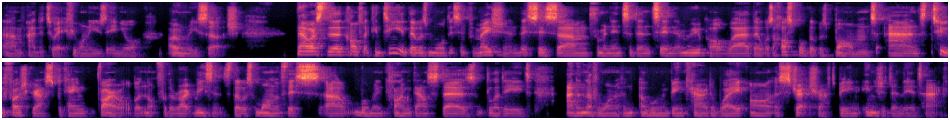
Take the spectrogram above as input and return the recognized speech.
um, added to it if you want to use it in your own research now, as the conflict continued, there was more disinformation. This is um, from an incident in Mariupol where there was a hospital that was bombed and two photographs became viral, but not for the right reasons. There was one of this uh, woman climbing downstairs, bloodied, and another one of a woman being carried away on a stretcher after being injured in the attack.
